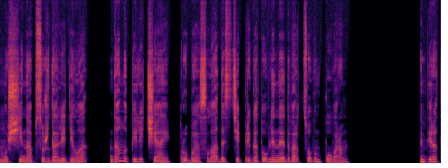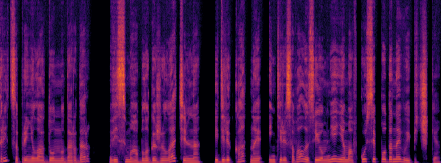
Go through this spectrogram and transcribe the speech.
мужчины обсуждали дела, дамы пили чай, пробуя сладости, приготовленные дворцовым поваром. Императрица приняла Донну Дардар весьма благожелательно и деликатно интересовалась ее мнением о вкусе поданной выпечки.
